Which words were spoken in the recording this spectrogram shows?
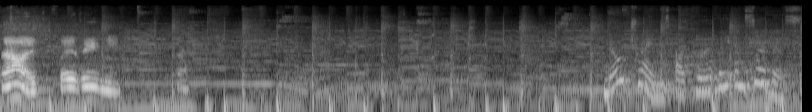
now he plays Amy. Are currently in service.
